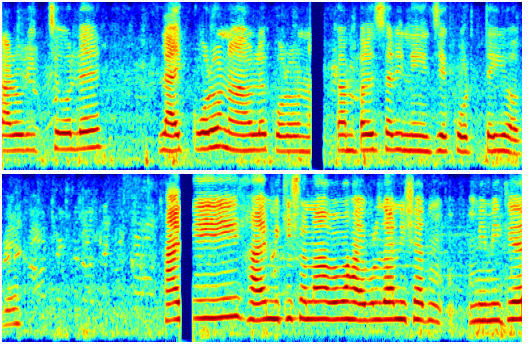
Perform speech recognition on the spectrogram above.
কারোর ইচ্ছে হলে লাইক করো না হলে করো না। কম্পালসারি নেই যে করতেই হবে। হাই হাই মিকি সোনা, বাবা হাই বলে দাও নিশাদ মিমিকে।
